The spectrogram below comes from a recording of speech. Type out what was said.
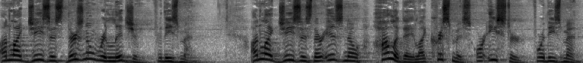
Unlike Jesus, there's no religion for these men. Unlike Jesus, there is no holiday like Christmas or Easter for these men.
